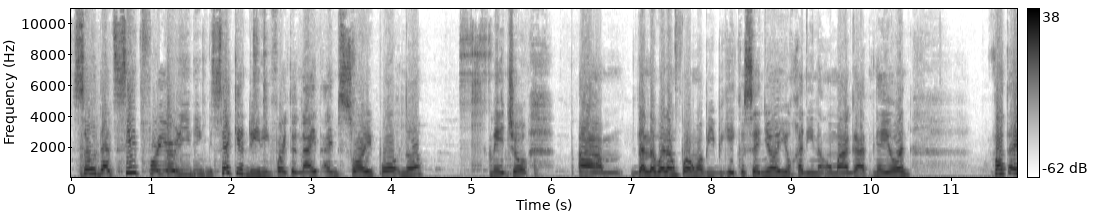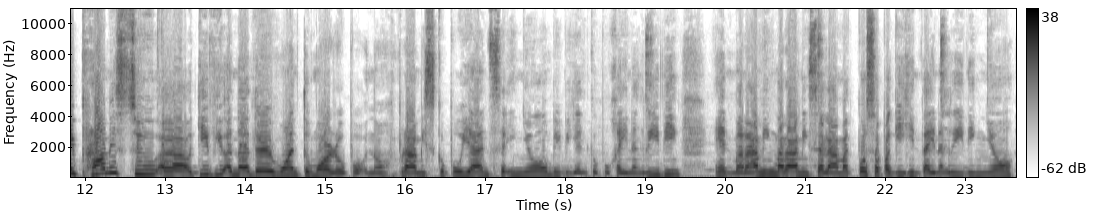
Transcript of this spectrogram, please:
So, that's it for your reading, second reading for tonight. I'm sorry po, no? Medyo, um, dalawa lang po ang mabibigay ko sa inyo, yung kanina umaga at ngayon. But I promise to uh, give you another one tomorrow po, no? Promise ko po yan sa inyo. Bibigyan ko po kayo ng reading. And maraming maraming salamat po sa paghihintay ng reading nyo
